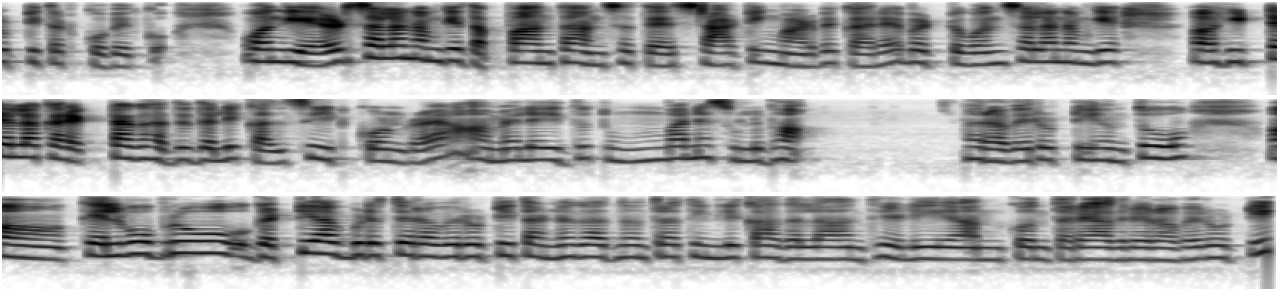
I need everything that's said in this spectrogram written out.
ರೊಟ್ಟಿ ತಟ್ಕೋಬೇಕು. ಒಂದು ಎರಡು ಸಲ ನಮಗೆ ದಪ್ಪ ಅಂತ ಅನಿಸುತ್ತೆ ಸ್ಟಾರ್ಟಿಂಗ್ ಮಾಡಬೇಕಾದ್ರೆ, ಬಟ್ ಒಂದು ಸಲ ನಮಗೆ ಹಿಟ್ಟೆಲ್ಲ ಕರೆಕ್ಟಾಗಿ ಹದದಲ್ಲಿ ಕಲಸಿ ಇಟ್ಕೊಂಡ್ರೆ ಆಮೇಲೆ ಇದು ತುಂಬಾ ಸುಲಭ. ರವೆ ರೊಟ್ಟಿ ಅಂತೂ ಕೆಲವೊಬ್ಬರು ಗಟ್ಟಿ ಆಗಿಬಿಡುತ್ತೆ ರವೆ ರೊಟ್ಟಿ ತಣ್ಣಗಾದ ನಂತರ ತಿನ್ನಲಿಕ್ಕಾಗಲ್ಲ ಅಂಥೇಳಿ ಅಂದ್ಕೊತಾರೆ ಆದರೆ ರವೆ ರೊಟ್ಟಿ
